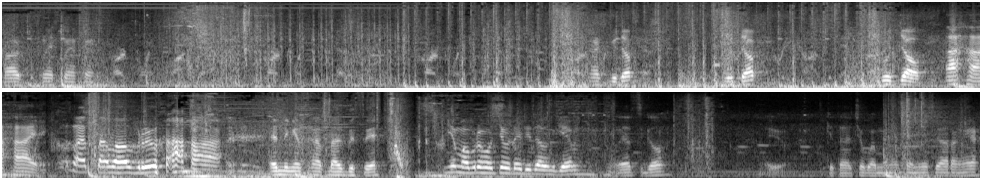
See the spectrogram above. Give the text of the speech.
Nice, nice, nice. Contested. Nice, good job. Good job. Good job. Ahahai. Rata bro. Endingnya sangat bagus ya. Ya mah bro, Hoce udah di dalam game. Let's go. Ayo, kita coba main SND sekarang ya.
